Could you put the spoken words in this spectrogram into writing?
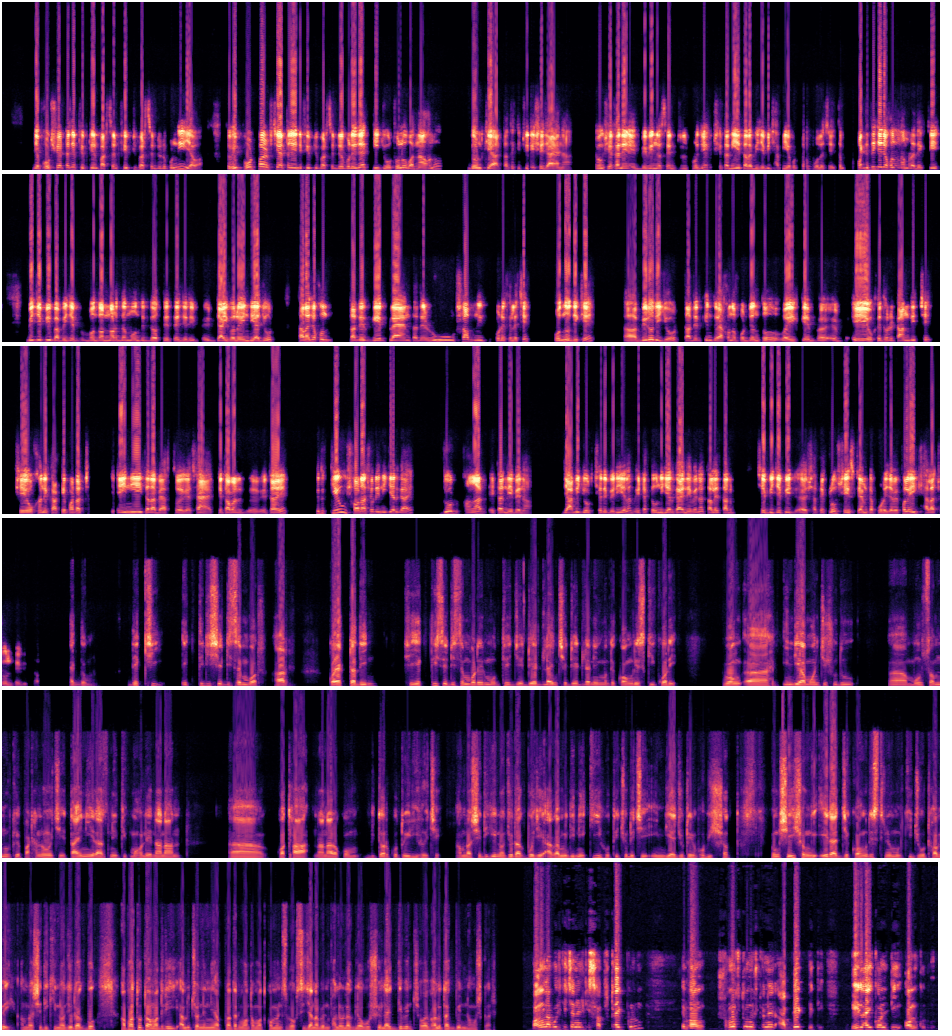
যে ভোট শেয়ারটাকে ফিফটিন পার্সেন্ট ফিফটি পার্সেন্টের উপর নিয়ে যাওয়া। তো ভোট শেয়ারটা যদি ফিফটি পার্সেন্টের উপরে যায়, কি জোট হলো বা না হলো ডোন্ট কেয়ার তাতে কিছু এসে যায় না এবং সেখানে বিভিন্ন সেন্ট্রাল প্রজেক্ট সেটা নিয়ে তারা বিজেপি ঝাঁপিয়ে পড়তে বলেছে তো একদিকে যখন আমরা দেখছি বিজেপি বা বিজেপি নরেন্দ্র মোদীর নেতৃত্বে যে যাই বলো ইন্ডিয়া জোট, তারা যখন তাদের গেম প্ল্যান তাদের রুট সব করে ফেলেছে, অন্যদিকে বিরোধী জোট তাদের কিন্তু এখনও পর্যন্ত ওই এ ওকে ধরে টান দিচ্ছে, সে ওখানে কাকে পাঠাচ্ছে, এই নিয়েই তারা ব্যস্ত হয়ে গেছে হ্যাঁ যেটা আমার এটা এ। কিন্তু কেউ সরাসরি নিজের গায়ে জোট ভাঙার এটা নেবে না। যে আমি জোট ছেড়ে বেরিয়ে এলাম এটা কেউ নিজের গায়ে নেবে না, তাহলে তার, সে বিজেপির সাথে ক্লোজ সেই স্ট্যাম্পটা পড়ে যাবে। ফলে এই খেলা চলবে বিপ্লব। একদম। দেখছি একত্রিশে ডিসেম্বর আর কয়েকটা দিন। সেই একত্রিশে ডিসেম্বরের মধ্যে যে ডেডলাইন সে ডেডলাইনের মধ্যে কংগ্রেস কি করে? এবং ইন্ডিয়া মঞ্চে শুধু মৌসম নূরকে পাঠানো হয়েছে, তাই নিয়ে রাজনৈতিক মহলে নানান কথা নানা রকম বিতর্ক তৈরি হয়েছে। আমরা সেদিকে নজর রাখব যে আগামী দিনে কি হতে চলেছে ইন্ডিয়া জোটের ভবিষ্যৎ এবং সেই সঙ্গে এ রাজ্যে কংগ্রেস, তৃণমূল কি জোট হবে, আমরা সেদিকে নজর রাখব। আপাতত আমাদের এই আলোচনা নিয়ে আপনাদের মতামত কমেন্টস বক্সে জানাবেন। ভালো লাগলে অবশ্যই লাইক দেবেন। সবাই ভালো থাকবেন। নমস্কার। বাংলা বলছি চ্যানেলটি সাবস্ক্রাইব করুন এবং সমস্ত অনুষ্ঠানের আপডেট পেতে বেল আইকনটি অন করুন।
